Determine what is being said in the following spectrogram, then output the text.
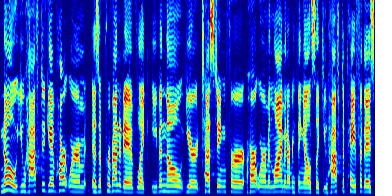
no, you have to give heartworm as a preventative. Like, even though you're testing for heartworm and Lyme and everything else, like, you have to pay for this,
